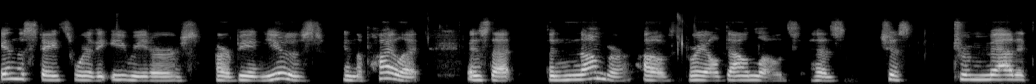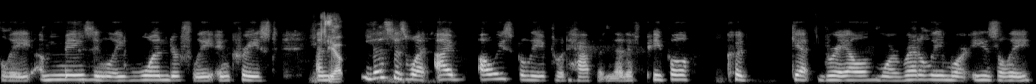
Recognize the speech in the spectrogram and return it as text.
in the states where the e readers are being used in the pilot is that the number of Braille downloads has just dramatically, amazingly, wonderfully increased. And Yep. this is what I've always believed would happen that if people could get Braille more readily, more easily,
